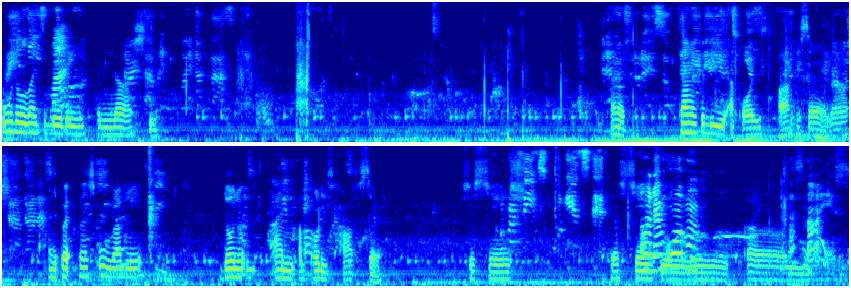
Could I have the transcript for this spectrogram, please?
Who don't like to be them nasty? Alright. Time to be a police officer right now. And the per person who robbed me don't know I'm a police officer. Just change. Let's change oh, that one. Mm. Um, That's nice.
